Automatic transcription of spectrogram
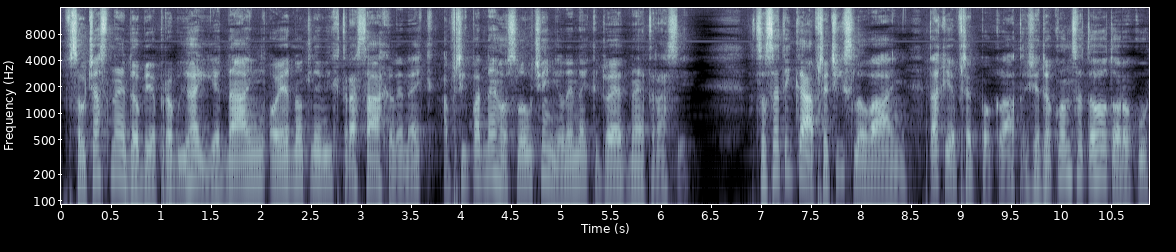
V současné době probíhají jednání o jednotlivých trasách linek a případného sloučení linek do jedné trasy. Co se týká přečíslování, tak je předpoklad, že do konce tohoto roku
